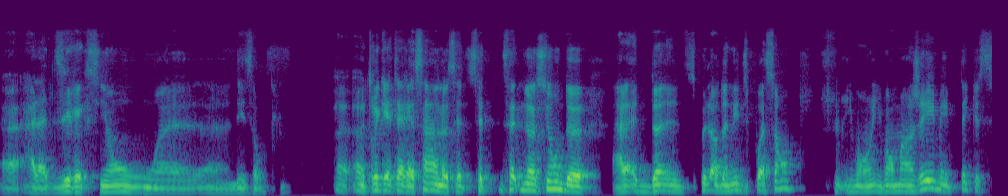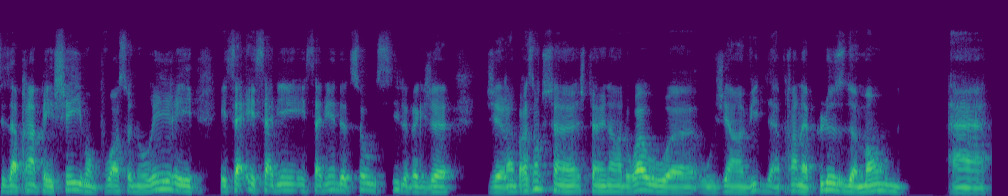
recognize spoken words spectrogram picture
à la direction euh, des autres. Un, truc intéressant, cette, notion de, tu peux leur donner du poisson, ils vont, ils vont manger, mais peut-être que si tu les apprends à pêcher, ils vont pouvoir se nourrir et, ça, et ça, vient, et ça vient de ça aussi. j'ai l'impression que c'est un, endroit où, euh, où j'ai envie d'apprendre à plus de monde à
